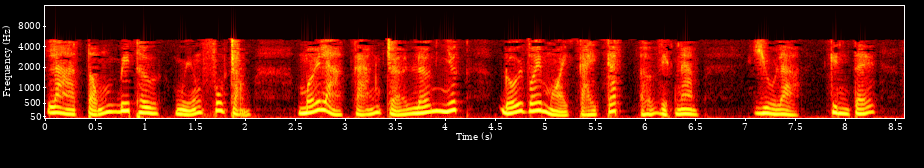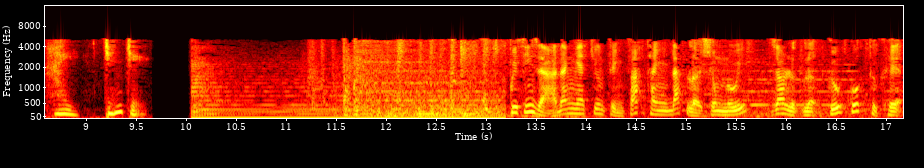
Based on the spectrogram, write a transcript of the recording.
là Tổng Bí thư Nguyễn Phú Trọng mới là cản trở lớn nhất đối với mọi cải cách ở Việt Nam, dù là kinh tế hay chính trị. Quý thính giả đang nghe chương trình phát thanh Đáp lời sông núi do lực lượng cứu quốc thực hiện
